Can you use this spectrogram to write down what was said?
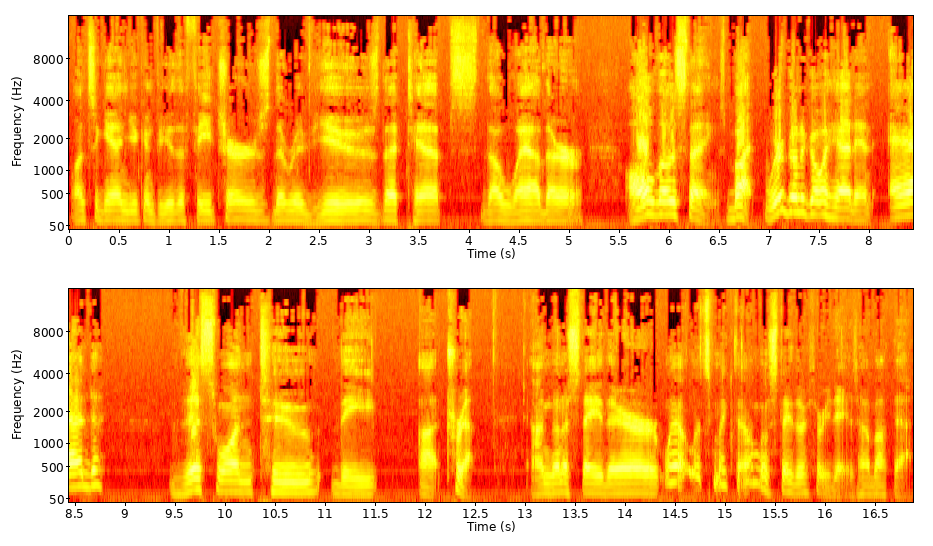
Once again, you can view the features, the reviews, the tips, the weather, all those things. But we're going to go ahead and add this one to the uh, trip. I'm going to stay there. Well, let's make that. I'm going to stay there three days. How about that?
